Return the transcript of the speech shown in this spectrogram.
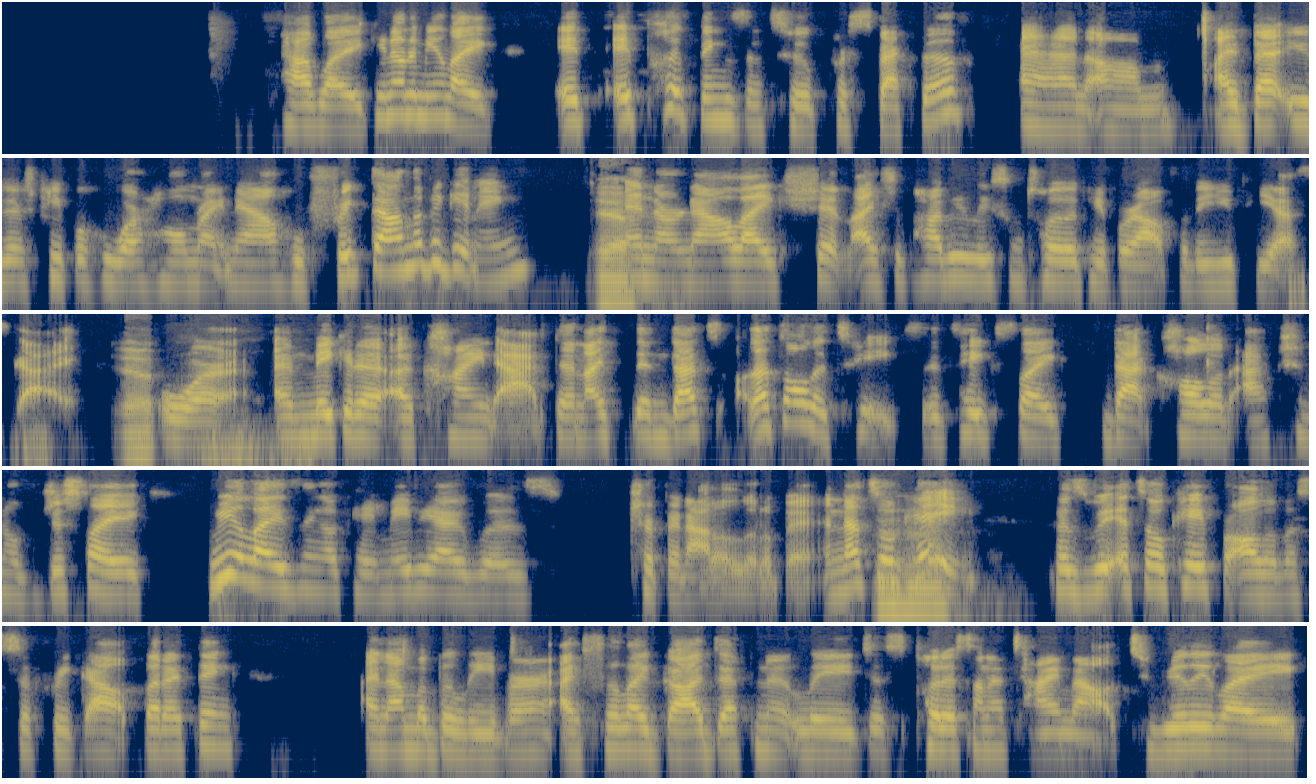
have like, you know what I mean? Like it it put things into perspective. And um, I bet you there's people who are home right now who freaked out in the beginning yeah. and are now like, shit, I should probably leave some toilet paper out for the UPS guy. Yep. Or and make it a, a kind act. And I and that's that's all it takes. It takes like that call of action of just like realizing, okay, maybe I was tripping out a little bit. And that's mm-hmm. okay. Because it's okay for all of us to freak out. But I think and I'm a believer. I feel like God definitely just put us on a timeout to really like,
